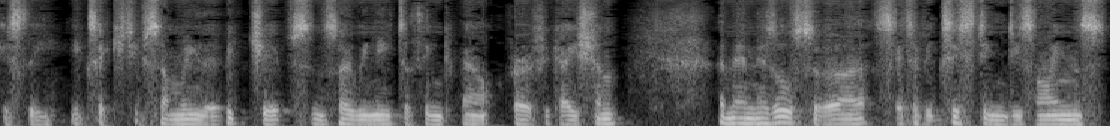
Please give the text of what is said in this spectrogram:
is the executive summary. They're big chips, and so we need to think about verification. And then there's also a set of existing designs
